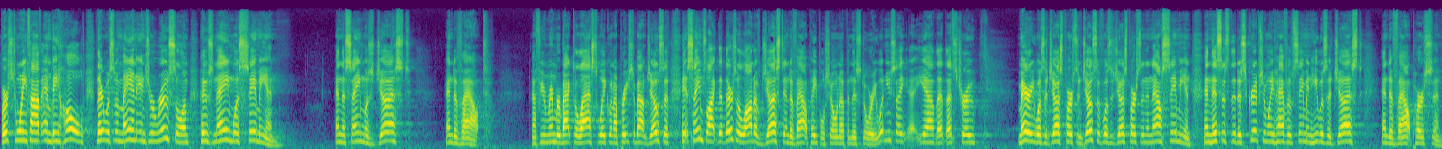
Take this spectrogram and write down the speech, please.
Verse 25, and behold, there was a man in Jerusalem whose name was Simeon, and the same was just and devout. Now, if you remember back to last week when I preached about Joseph, it seems like that there's a lot of just and devout people showing up in this story. Wouldn't you say, uh, yeah, that, that's true? Mary was a just person, Joseph was a just person, and now Simeon. And this is the description we have of Simeon. He was a just and devout person.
